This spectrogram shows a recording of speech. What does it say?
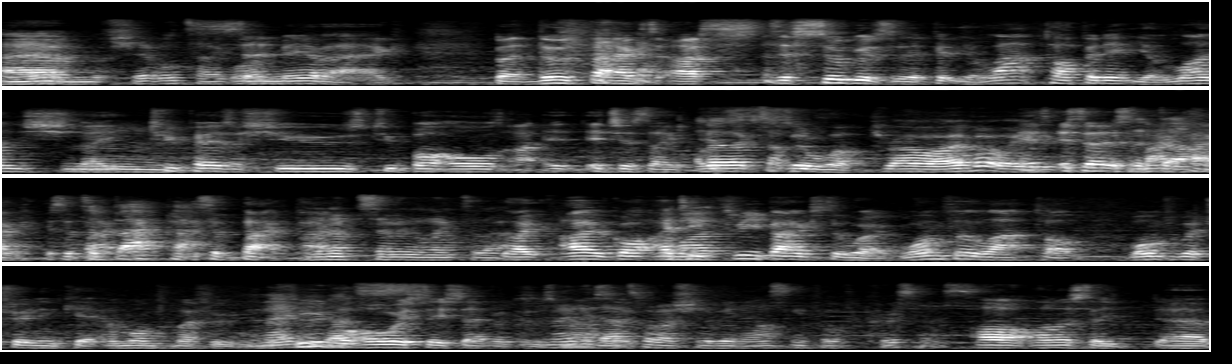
Um, Shit, we'll take send one. me a bag. But those bags are just so good. So they put your laptop in it, your lunch, like Mm. two pairs of shoes, two bottles. Uh, It, it's just like Are they like so well. throw over? Or It's, it's a, it's a backpack. It's a, It's backpack. It's a You're gonna have backpack. to send me the link to that. Like I've got, I I- take three bags to work. One for the laptop, one for my training kit, and one for my food. The food will always stay separate because it's Maybe massive. that's what I should have been asking for for Christmas. Oh, honestly, uh,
